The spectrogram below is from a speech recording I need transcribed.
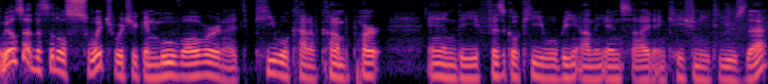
We also have this little switch which you can move over and a key will kind of come apart and the physical key will be on the inside in case you need to use that.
